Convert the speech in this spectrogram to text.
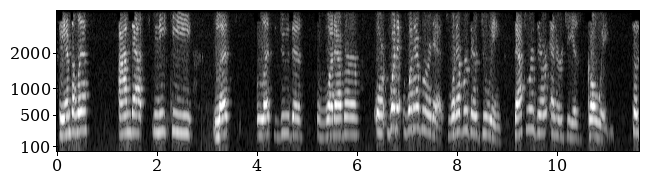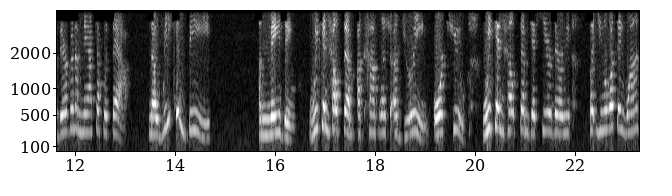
scandalous on that sneaky, let's let's do this whatever or what whatever it is whatever they're doing that's where their energy is going. So they're going to match up with that. Now we can be amazing. We can help them accomplish a dream or two. We can help them get here there and but you know what they want?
